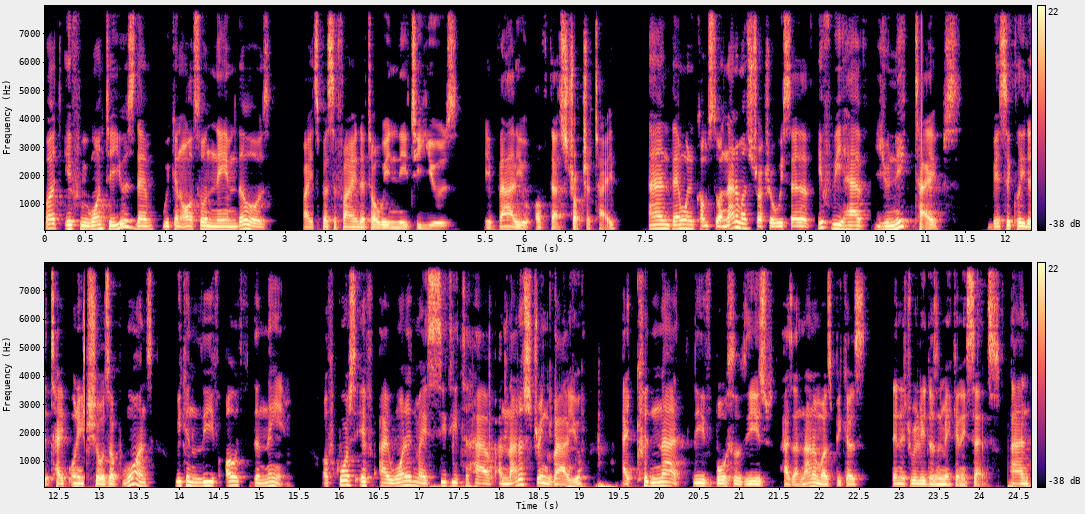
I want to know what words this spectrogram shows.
But if we want to use them, we can also name those by specifying that oh, we need to use a value of that structure type. And then when it comes to anonymous structure, we said that if we have unique types, basically the type only shows up once, we can leave out the name. Of course, if I wanted my city to have another string value, I could not leave both of these as anonymous because then it really doesn't make any sense. And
